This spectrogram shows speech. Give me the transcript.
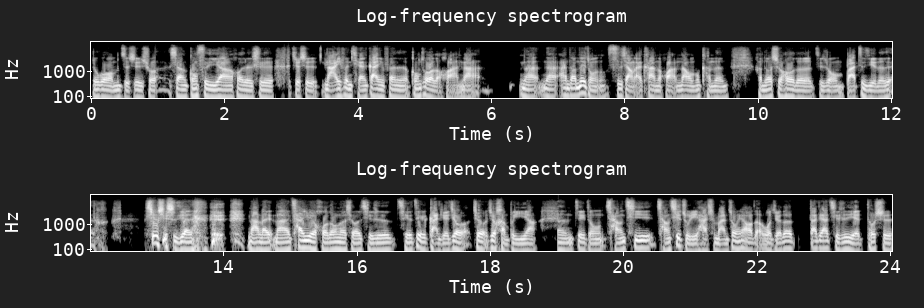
如果我们只是说像公司一样，或者是就是拿一份钱干一份工作的话，那。那那按照那种思想来看的话，那我们可能很多时候的这种把自己的休息时间 拿来拿来参与活动的时候，其实其实这个感觉就就就很不一样。嗯，这种长期长期主义还是蛮重要的。我觉得大家其实也都是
